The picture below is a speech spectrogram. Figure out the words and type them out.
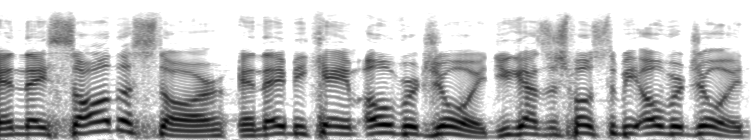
And they saw the star, and they became overjoyed. You guys are supposed to be overjoyed.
